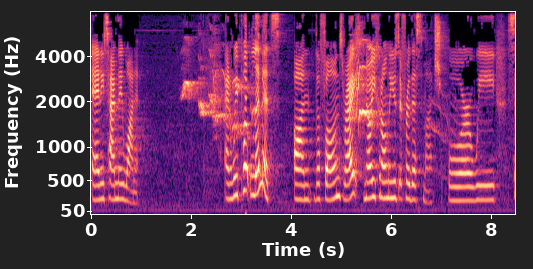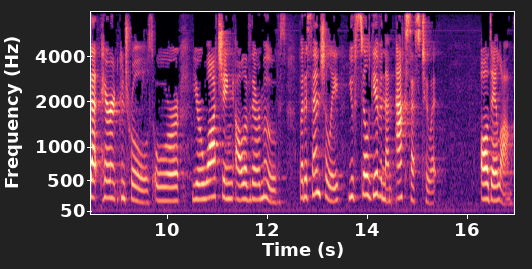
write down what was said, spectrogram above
anytime they want it. And we put limits on the phones, right? No, you can only use it for this much. Or we set parent controls, or you're watching all of their moves. But essentially, you've still given them access to it all day long.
